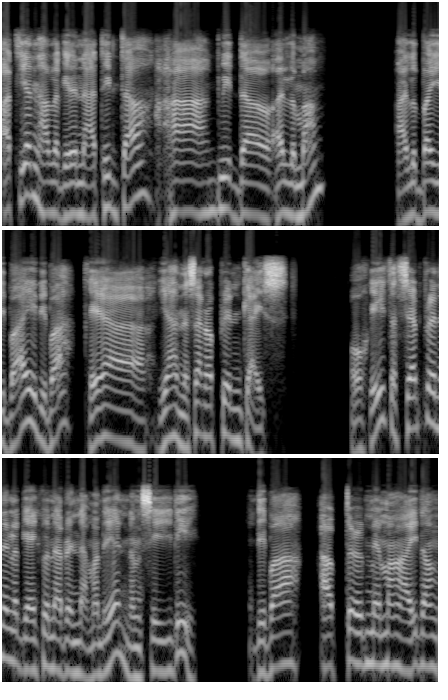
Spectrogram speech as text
At yan, halagyan natin ta, ah, with the alamang. Alabay-bay, di ba? Kaya, yan, nasarap yun, guys. Okay, at siyempre, nilagay ko na rin naman yan ng CD. Di ba? After may mga ilang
